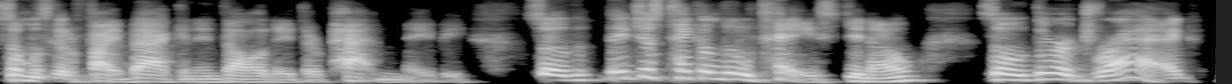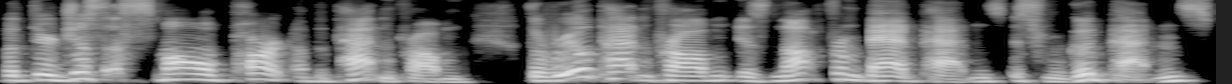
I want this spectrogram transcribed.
someone's going to fight back and invalidate their patent, maybe. So they just take a little taste, you know. So they're a drag, but they're just a small part of the patent problem. The real patent problem is not from bad patents; it's from good patents,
